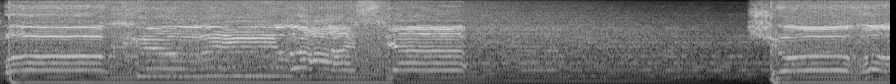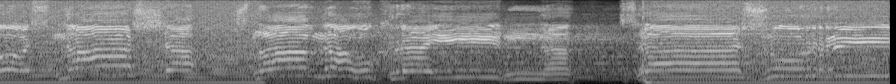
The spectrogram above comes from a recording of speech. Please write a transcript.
похилилася, чогось наша славна Україна зажурилася,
